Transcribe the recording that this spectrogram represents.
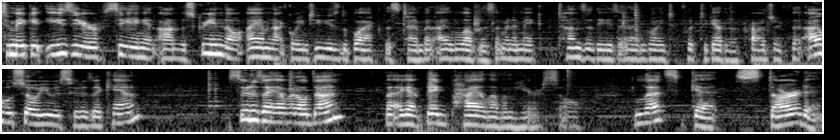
To make it easier seeing it on the screen though, I am not going to use the black this time, but I love this. I'm going to make tons of these and I'm going to put together a project that I will show you as soon as I can. As soon as I have it all done, but I got a big pile of them here, so let's get started.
